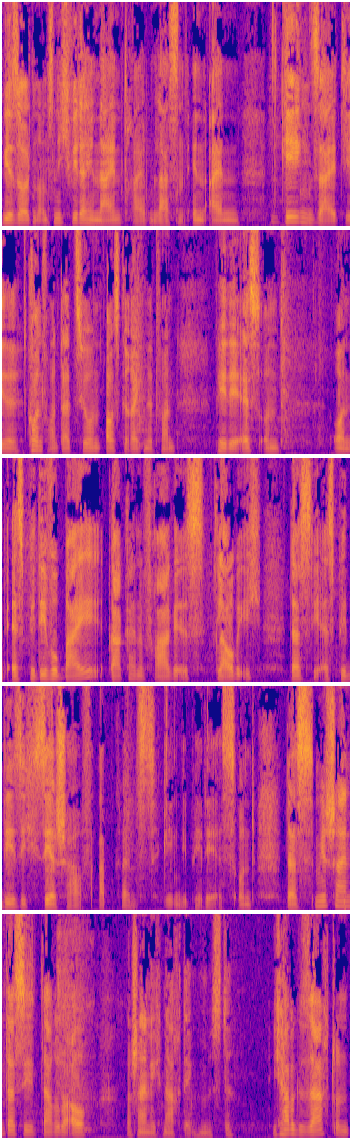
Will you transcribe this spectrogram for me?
wir sollten uns nicht wieder hineintreiben lassen in eine gegenseitige Konfrontation ausgerechnet von PDS und und SPD, wobei gar keine Frage ist, glaube ich, dass die SPD sich sehr scharf abgrenzt gegen die PDS und dass mir scheint, dass sie darüber auch wahrscheinlich nachdenken müsste. Ich habe gesagt und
